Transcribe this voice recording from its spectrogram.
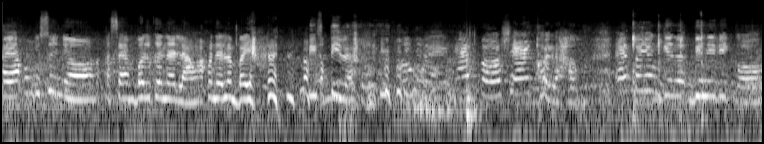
Kaya kung gusto nyo, assemble ko na lang. Ako na lang bayaran. 50 lang. okay. Eto, share ko lang. Eto yung gina- binili ko.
